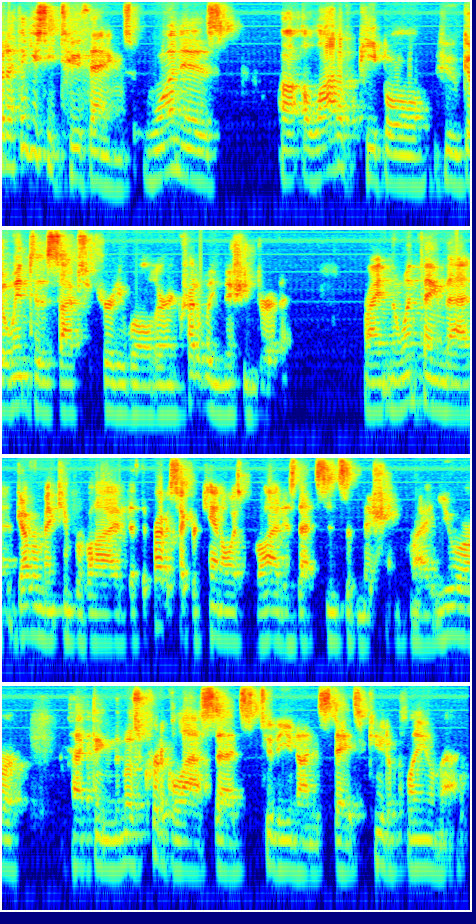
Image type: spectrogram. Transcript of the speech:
But I think you see two things. One is uh, a lot of people who go into the cybersecurity world are incredibly mission driven, right? And the one thing that government can provide that the private sector can't always provide is that sense of mission, right? You are protecting the most critical assets to the United States. Can you play on that?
